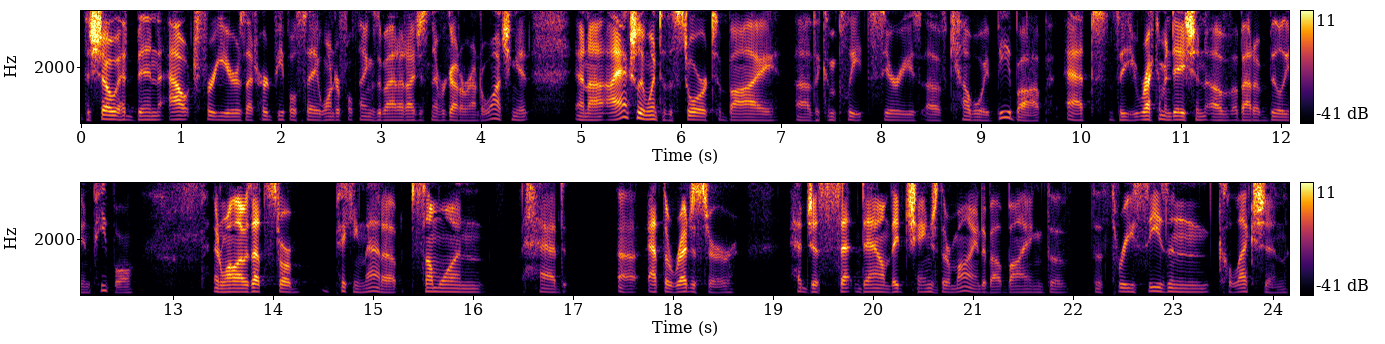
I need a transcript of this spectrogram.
the show had been out for years. I'd heard people say wonderful things about it. I just never got around to watching it. And uh, I actually went to the store to buy uh, the complete series of Cowboy Bebop at the recommendation of about a billion people. And while I was at the store picking that up, someone had uh, at the register had just set down. They'd changed their mind about buying the the three season collection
